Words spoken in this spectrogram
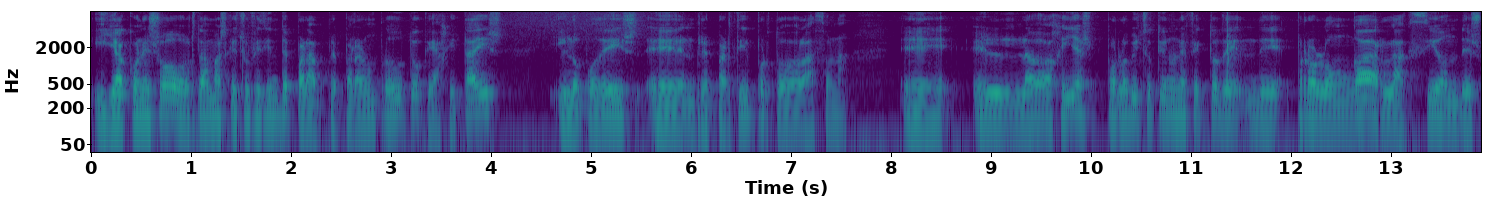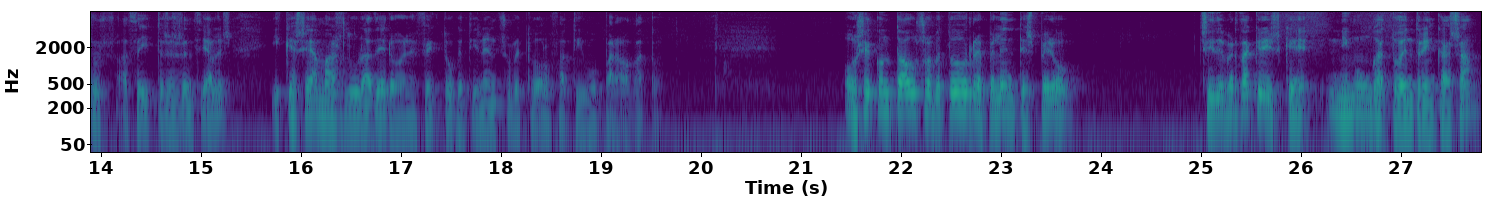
Y ya con eso os da más que suficiente para preparar un producto que agitáis y lo podéis eh, repartir por toda la zona. Eh, el lavavajillas, por lo visto, tiene un efecto de, prolongar la acción de esos aceites esenciales y que sea más duradero el efecto que tienen, sobre todo olfativo, para el gato. Os he contado sobre todo repelentes, pero si de verdad queréis que ningún gato entre en casa,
